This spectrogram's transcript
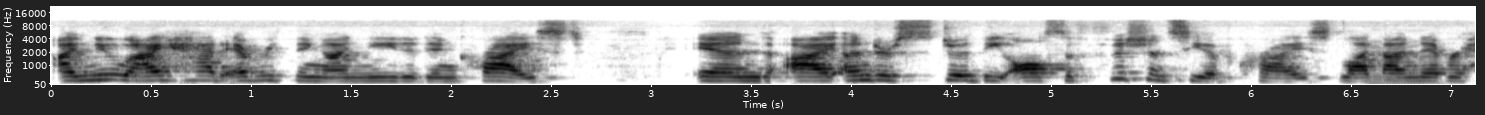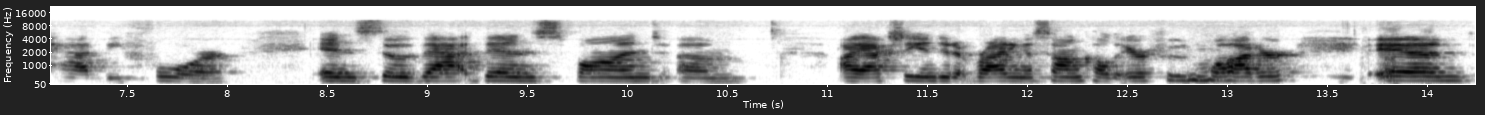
I knew I had everything I needed in Christ. And I understood the all sufficiency of Christ like I never had before. And so that then spawned um, I actually ended up writing a song called Air, Food, and Water and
